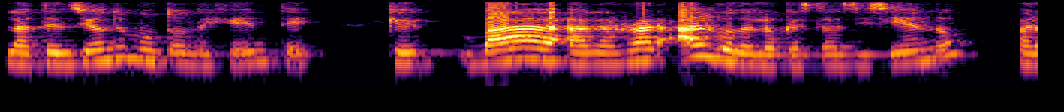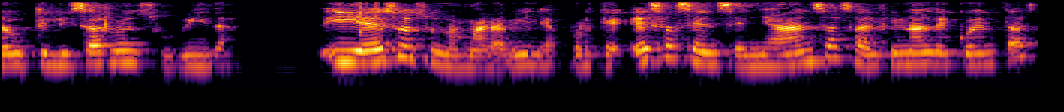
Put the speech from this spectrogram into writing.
la atención de un montón de gente que va a agarrar algo de lo que estás diciendo para utilizarlo en su vida. Y eso es una maravilla, porque esas enseñanzas, al final de cuentas,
